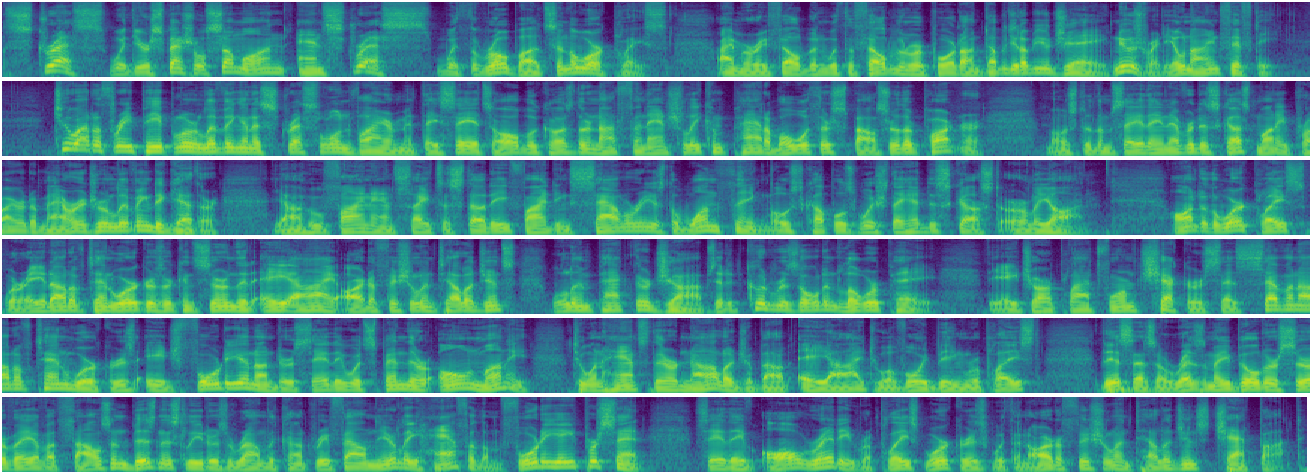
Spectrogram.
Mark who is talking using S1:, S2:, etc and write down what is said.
S1: stress with your special someone, and stress with the robots in the workplace. I'm Murray Feldman with the Feldman Report on WWJ News Radio 950. Two out of three people are living in a stressful environment. They say it's all because they're not financially compatible with their spouse or their partner. Most of them say they never discussed money prior to marriage or living together. Yahoo Finance cites a study finding salary is the one thing most couples wish they had discussed early on. On to the workplace, where 8 out of 10 workers are concerned that AI, artificial intelligence, will impact their jobs and it could result in lower pay. The HR platform Checkr says 7 out of 10 workers age 40 and under say they would spend their own money to enhance their knowledge about AI to avoid being replaced. This, as a resume builder survey of 1,000 business leaders around the country found nearly half of them, 48%, say they've already replaced workers with an artificial intelligence chatbot.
